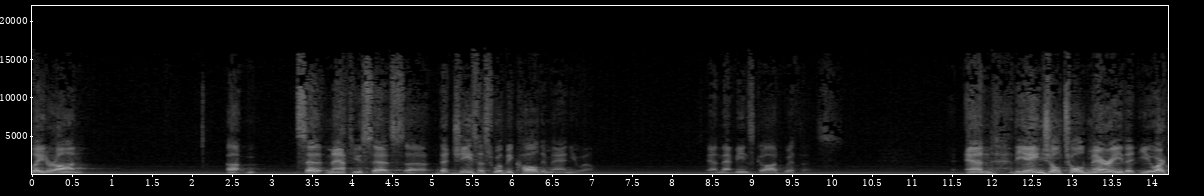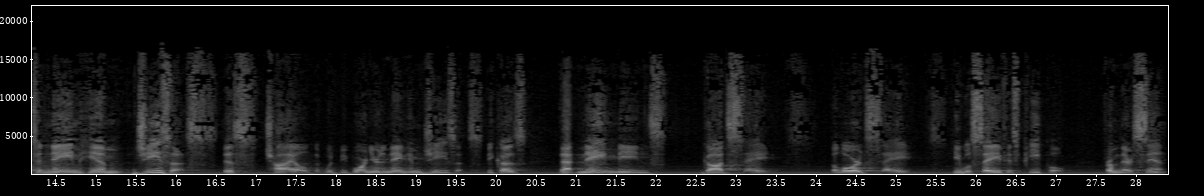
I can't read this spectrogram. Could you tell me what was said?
Later on, uh, Matthew says uh, that Jesus will be called Emmanuel. And that means God with us. And the angel told Mary that you are to name him Jesus, this child that would be born. You're to name him Jesus because that name means God saves. The Lord saves. He will save his people from their sins.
